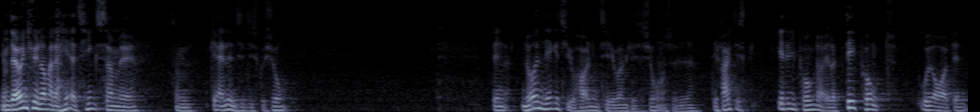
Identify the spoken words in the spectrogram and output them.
Jamen, der er jo ingen tvivl om, at der her er ting, som, øh, som giver anledning til diskussion. Den noget negative holdning til evangelisation osv., det er faktisk et af de punkter, eller det punkt, ud over den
